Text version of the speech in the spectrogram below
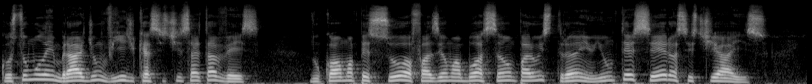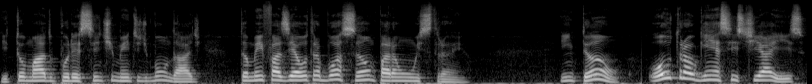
Costumo lembrar de um vídeo que assisti certa vez, no qual uma pessoa fazia uma boa ação para um estranho e um terceiro assistia a isso, e tomado por esse sentimento de bondade, também fazia outra boa ação para um estranho. Então, outro alguém assistia a isso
